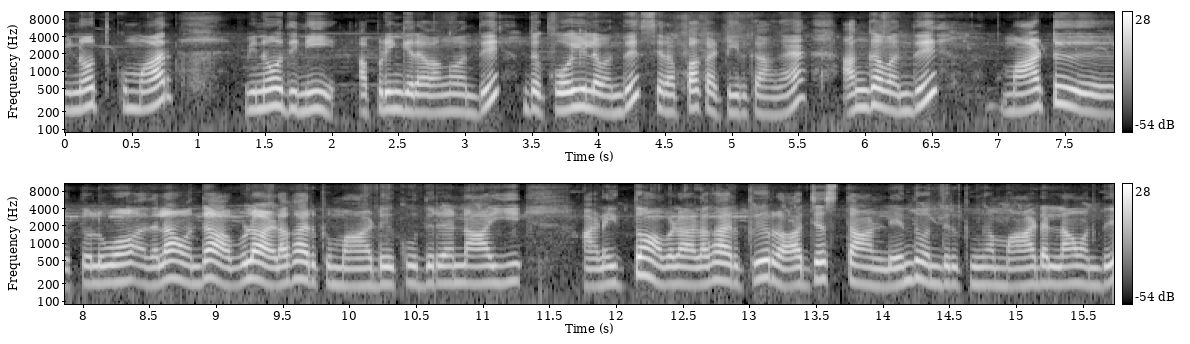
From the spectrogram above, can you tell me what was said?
வினோத்குமார் வினோதினி அப்படிங்கிறவங்க வந்து இந்த கோயிலை வந்து சிறப்பாக கட்டியிருக்காங்க. அங்கே வந்து மாட்டு தொழுவோம். அதெல்லாம் வந்து அவ்வளோ அழகாக இருக்குது மாடு குதிரை நாய் அனைத்தும் அவ்வளோ அழகாக இருக்குது ராஜஸ்தான்லேருந்து வந்திருக்குங்க. மாடெல்லாம் வந்து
